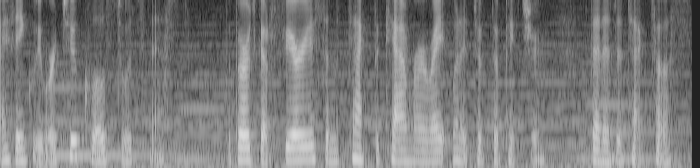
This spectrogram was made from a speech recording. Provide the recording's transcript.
I think we were too close to its nest. The bird got furious and attacked the camera right when it took the picture. Then it attacked us.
